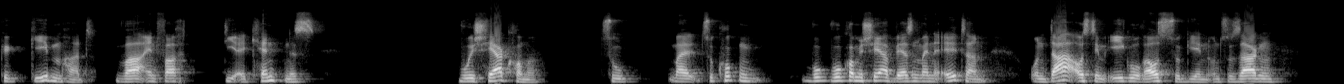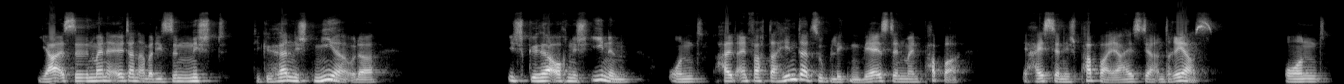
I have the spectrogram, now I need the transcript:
gegeben hat, war einfach die Erkenntnis, wo ich herkomme, zu mal zu gucken, wo, wo komme ich her, wer sind meine Eltern und da aus dem Ego rauszugehen und zu sagen, ja, es sind meine Eltern, aber die sind nicht, die gehören nicht mir oder ich gehöre auch nicht ihnen und halt einfach dahinter zu blicken, wer ist denn mein Papa? Er heißt ja nicht Papa, er heißt ja Andreas. Und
